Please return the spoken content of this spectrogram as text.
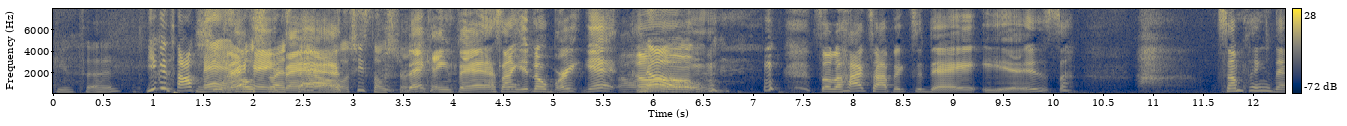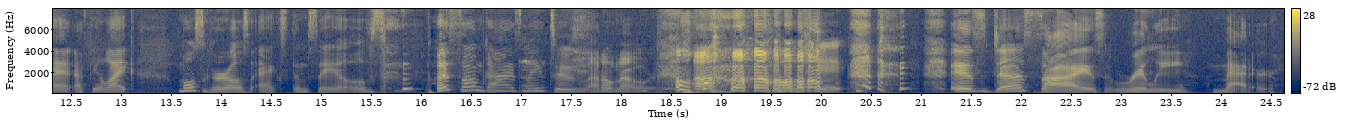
give to us. You can talk now. That so came stressed fast. out. She's so stressed. That came fast. I ain't get no break yet. No. Um, so the hot topic today is something that I feel like most girls ask themselves but some guys may too. I don't know. Oh, um, oh shit. is does size really matter?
